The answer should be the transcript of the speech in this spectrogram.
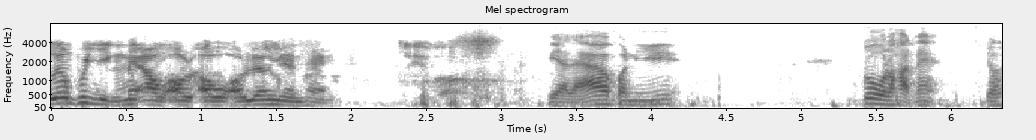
เรื่องผู้หญิงไม่เอาเอาเอาเอาเรื่องเรียนแทน เปลี่ยนแล้วคนนี้รูรหัสแน่เดี๋ยว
